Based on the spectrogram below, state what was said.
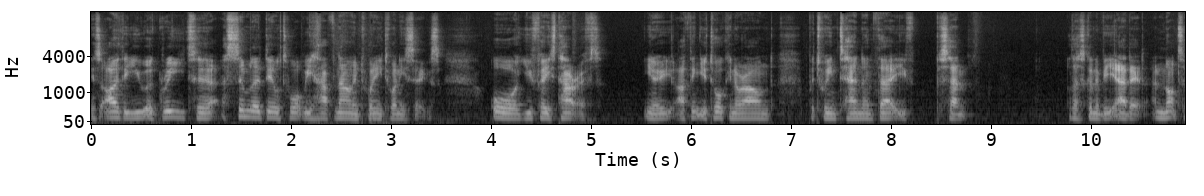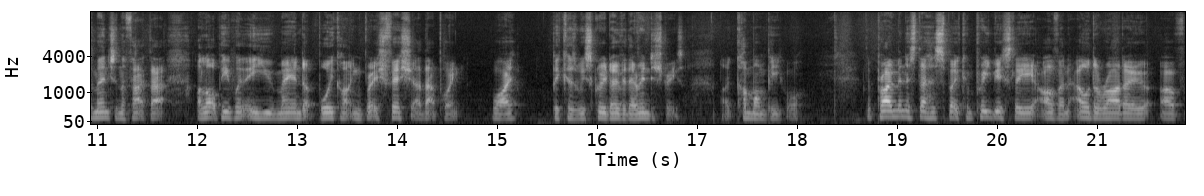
It's either you agree to a similar deal to what we have now in 2026, or you face tariffs. You know, I think you're talking around between 10 and 30 percent that's going to be added, and not to mention the fact that a lot of people in the EU may end up boycotting British fish at that point. Why? Because we screwed over their industries. Like, come on, people. The Prime Minister has spoken previously of an Eldorado of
